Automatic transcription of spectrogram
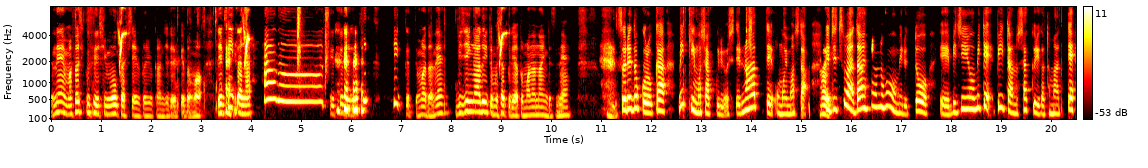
ー。ね、まさしく青春を謳歌しているという感じですけども。で、ピーターが、ハローって言ってるけど、ヒック、ヒックってまだね、美人が歩いてもしゃっくりは止まらないんですね。それどころかミッキーもしゃっくりをしてるなって思いました。ではい。実は台本の方を見ると、えー美人を見てピーターのしゃっくりが止まって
